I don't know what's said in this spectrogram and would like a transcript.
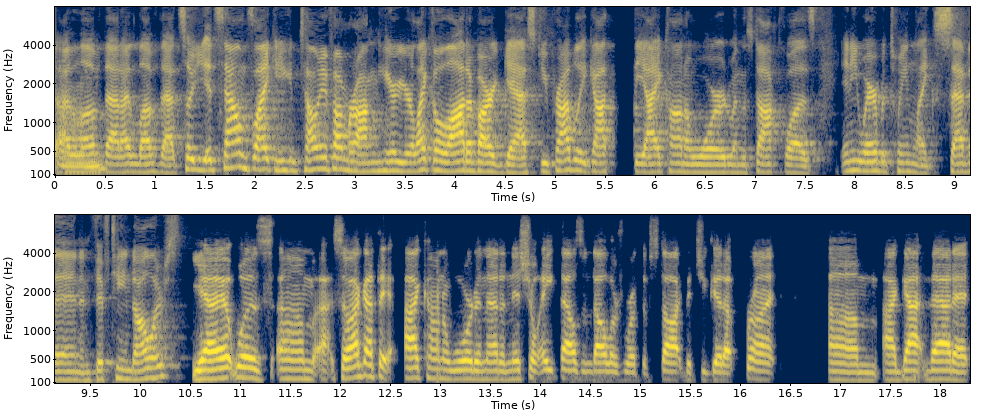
I love um, that. I love that. So it sounds like, and you can tell me if I'm wrong here, you're like a lot of our guests. You probably got the Icon Award when the stock was anywhere between like seven and fifteen dollars. Yeah, it was. Um, so I got the Icon Award and that initial eight thousand dollars worth of stock that you get up front. Um, I got that at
